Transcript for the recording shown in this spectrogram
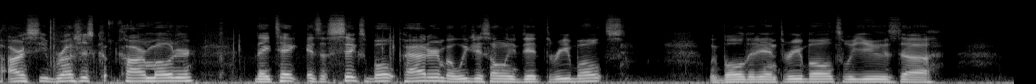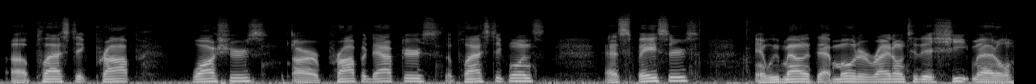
rc brushless car motor they take it's a six bolt pattern but we just only did three bolts. We bolted in three bolts. We used uh, uh plastic prop washers our prop adapters the plastic ones as spacers. And we mounted that motor right onto this sheet metal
